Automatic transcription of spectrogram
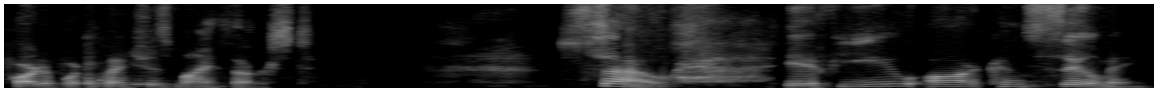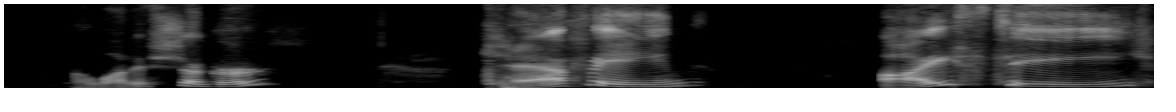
part of what quenches my thirst. So, if you are consuming a lot of sugar, caffeine, iced tea,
